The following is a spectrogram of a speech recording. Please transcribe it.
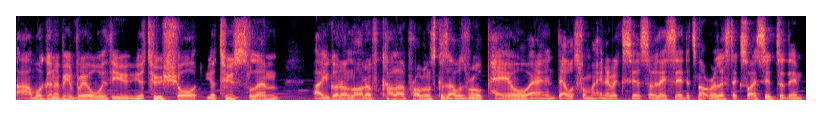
uh, we're going to be real with you. You're too short, you're too slim, uh, you got a lot of color problems because I was real pale and that was from my anorexia. So they said it's not realistic. So I said to them,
